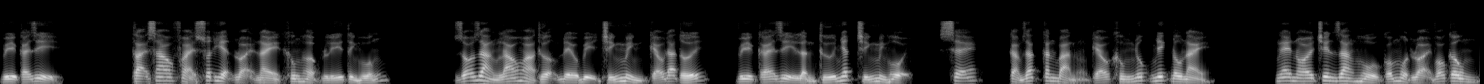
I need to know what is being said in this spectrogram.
Vì cái gì? Tại sao phải xuất hiện loại này không hợp lý tình huống? Rõ ràng lão hòa thượng đều bị chính mình kéo đã tới, vì cái gì lần thứ nhất chính mình hội, sẽ, cảm giác căn bản kéo không nhúc nhích đâu này. Nghe nói trên giang hồ có một loại võ công,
